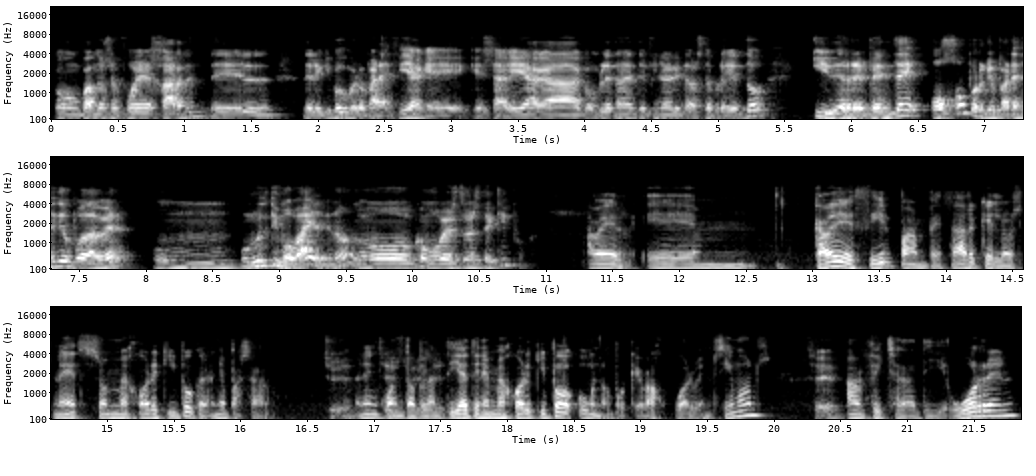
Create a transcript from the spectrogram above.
con cuando se fue Harden del, del equipo, pero parecía que, se había completamente finalizado este proyecto. Y de repente, ojo, porque parece que puede haber un, un último baile, ¿no? ¿Cómo, ¿Cómo, ves tú este equipo? A ver, em, cabe decir para empezar que los Nets son mejor equipo que el año pasado. en cuanto a plantilla, tienen mejor equipo, uno, porque va a jugar Ben Simmons han fichado a TJ Warren,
